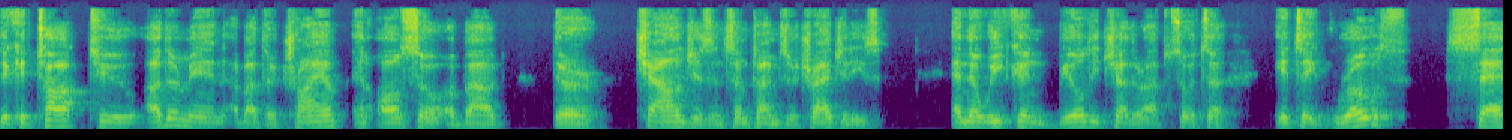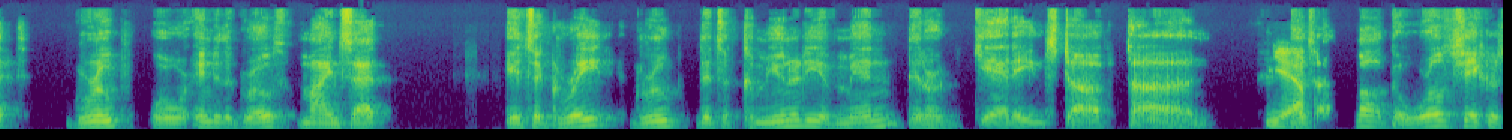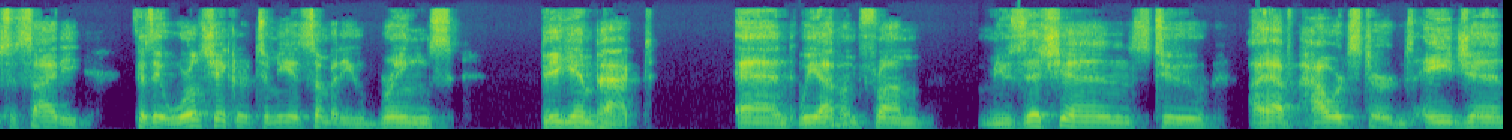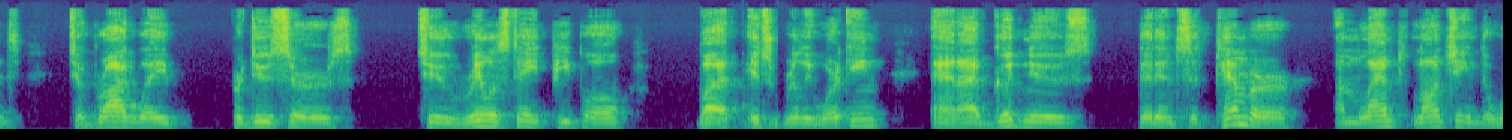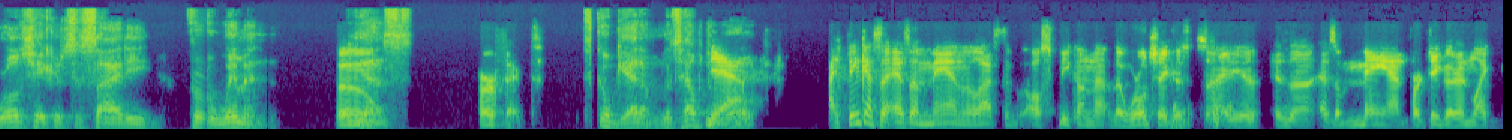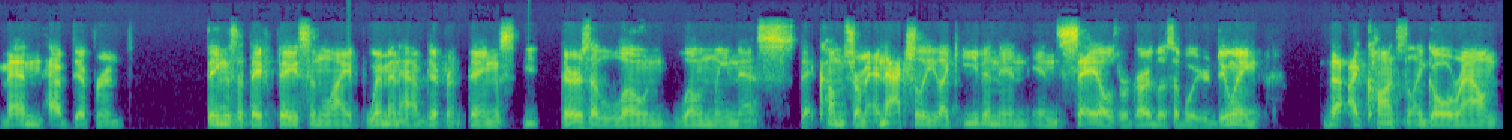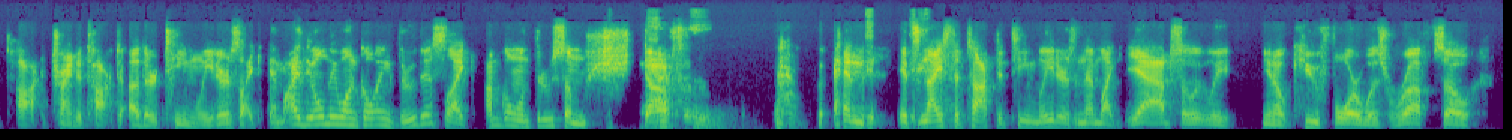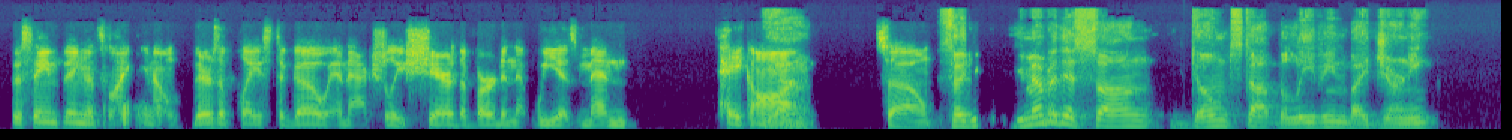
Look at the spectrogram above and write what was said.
that could talk to other men about their triumph and also about their challenges and sometimes their tragedies and that we can build each other up. So it's a it's a growth set group where we're into the growth mindset. It's a great group that's a community of men that are getting stuff done. Yeah. That's call it the world shaker society because a world shaker to me is somebody who brings big impact. And we have them from musicians to I have Howard Stern's agent to Broadway producers to real estate people, but it's really working. And I have good news that in September, I'm launching the World Shaker Society for women. Boom. Yes. Perfect. Let's go get them. Let's help the yeah. world. I think as a as a man, the last I'll speak on that the World Shaker Society as a as a man, particular, and like men have different things that they face in life. Women have different things. There's a lone loneliness that comes from it, and actually, like even in in sales, regardless of what you're doing, that I constantly go around talk trying to talk to other team leaders. Like, am I the only one going through this? Like, I'm going through some stuff. and it's nice to talk to team leaders and them like, yeah, absolutely you know, Q4 was rough. So the same thing, it's like, you know, there's a place to go and actually share the burden that we as men take on. Yeah. So, so do you remember this song, Don't Stop Believing by Journey?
